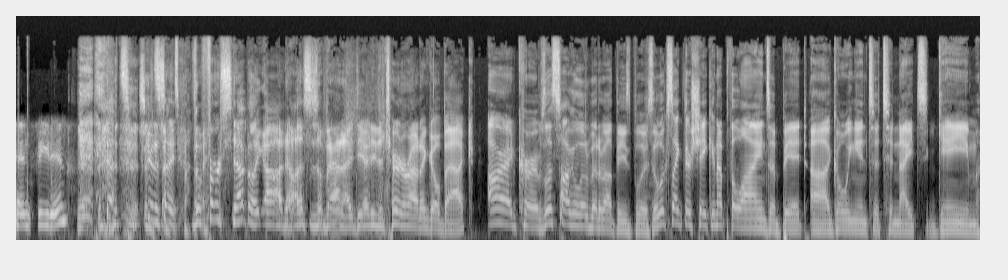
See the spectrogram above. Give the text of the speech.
10 feet in. Yeah, I was going to say, the first step, like, oh, no, this is a bad idea. I need to turn around and go back. All right, Kerbs, let's talk a little bit about these Blues. It looks like they're shaking up the lines a bit uh, going into tonight's game.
